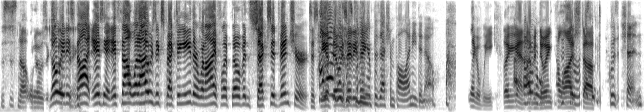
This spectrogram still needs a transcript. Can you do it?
This is not what I was expecting. no, it is not, is it? It's not what I was expecting either when I flipped Sex Adventure to see How if there was been in your possession, Paul? I need to know. like a week. Like again, I've been Oh, doing this is a collage stuff. Acquisition.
